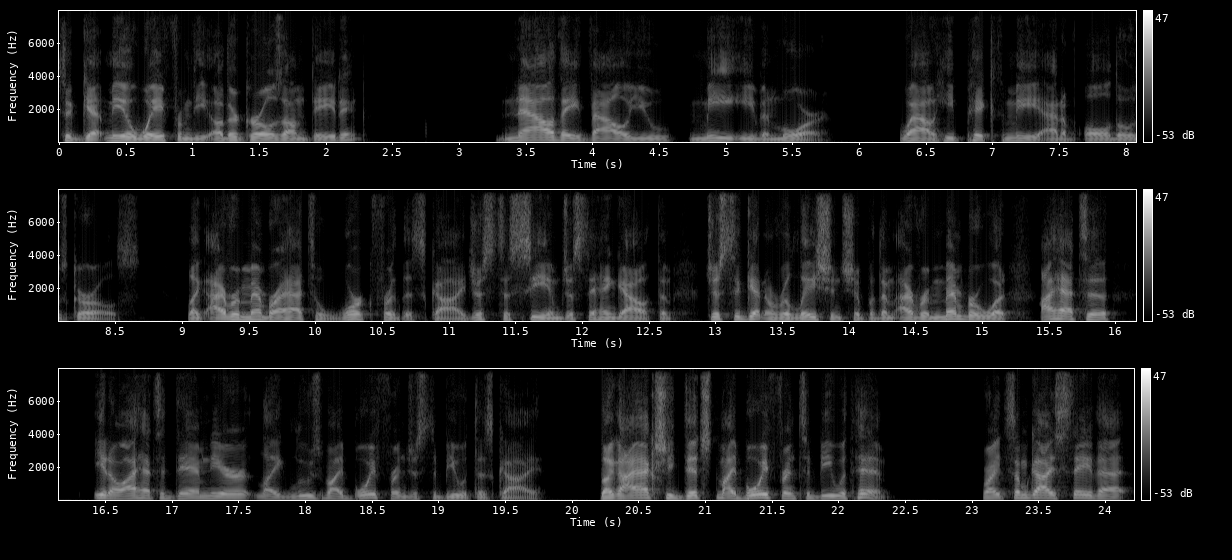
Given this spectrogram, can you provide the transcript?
to get me away from the other girls I'm dating, now they value me even more. Wow, he picked me out of all those girls. Like I remember I had to work for this guy just to see him, just to hang out with him, just to get in a relationship with him. I remember what I had to, you know, I had to damn near like lose my boyfriend just to be with this guy. Like I actually ditched my boyfriend to be with him. Right? Some guys say that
